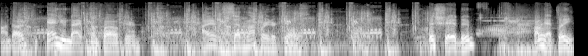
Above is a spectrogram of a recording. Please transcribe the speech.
On dog. And you knifed him while here. I had seven operator kills. This shit, dude. I only had three.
